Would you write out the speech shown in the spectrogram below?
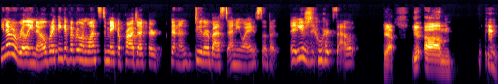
You never really know but i think if everyone wants to make a project they're gonna do their best anyway so that it usually works out Yeah. you um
